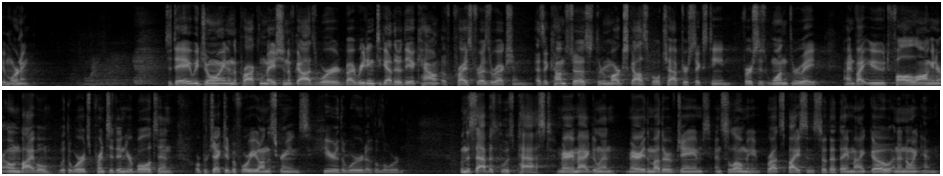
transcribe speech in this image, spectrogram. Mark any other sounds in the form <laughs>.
Good morning. Good morning. Today we join in the proclamation of God's word by reading together the account of Christ's resurrection as it comes to us through Mark's Gospel, chapter 16, verses 1 through 8. I invite you to follow along in your own Bible with the words printed in your bulletin or projected before you on the screens. Hear the word of the Lord. When the Sabbath was past, Mary Magdalene, Mary the mother of James, and Salome brought spices so that they might go and anoint him.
